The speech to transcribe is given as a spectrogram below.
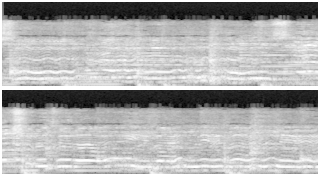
Aşksız çürütür ey belli belli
